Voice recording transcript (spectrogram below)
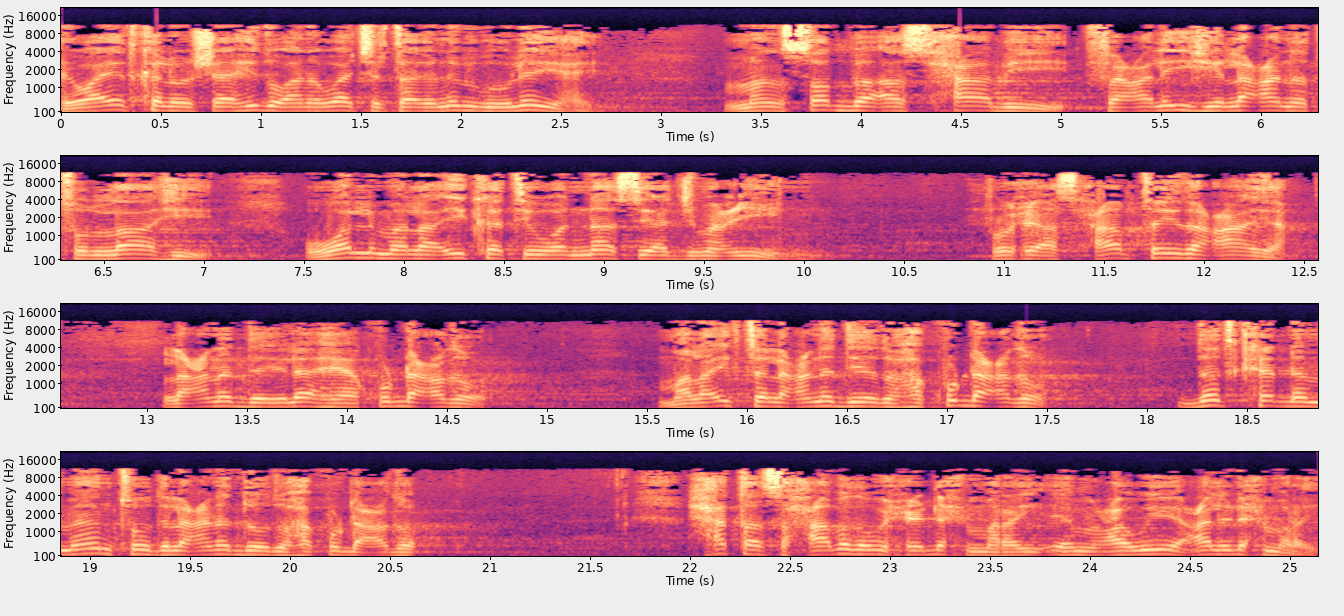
riwaayad kaleoo shaahidu ana waa jirtaayoo nebigu leeyahay man saba asxaabii fa calayhi lacnat ullaahi waalmalaa'ikati waannaasi ajmaciin. Ruuxii asxaabtayda caaya lacnadda ilaahay ha ku dhacdo malaa'igta lacnadeedu ha ku dhacdo dadka dhammaantood lacnadoodu ha ku dhacdo xataa saxaabada wixii dhex maray ee mucaawiye cali dhex maray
